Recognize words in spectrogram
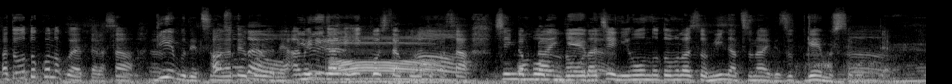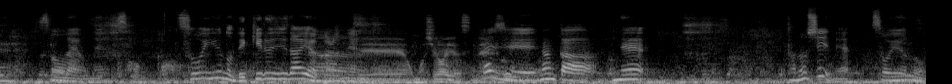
あと男の子やったらさ、うん。ゲームでつながってる子よね。うだよ。アメリカに引っ越した子とかあさシンガポールの友達ム日本の友達とみんなつないでずっとゲームしてるって、そうだよね。そっか。そういうのできる時代やからね、えー、面白いですだしね。なんかね楽しいね。そういうの、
